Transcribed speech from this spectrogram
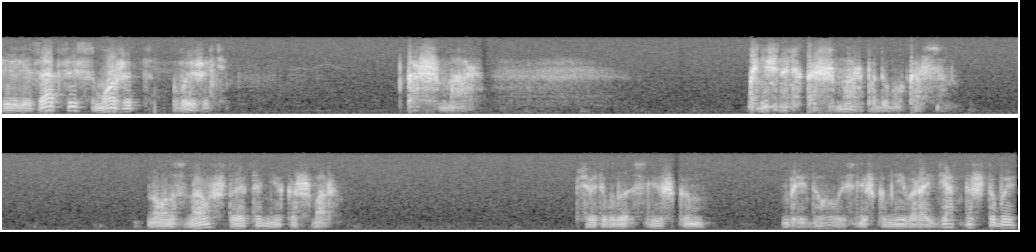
цивилизаций сможет выжить. Кошмар. Конечно, это кошмар, подумал Карсон. Но он знал, что это не кошмар. Все это было слишком бредово, слишком невероятно, чтобы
